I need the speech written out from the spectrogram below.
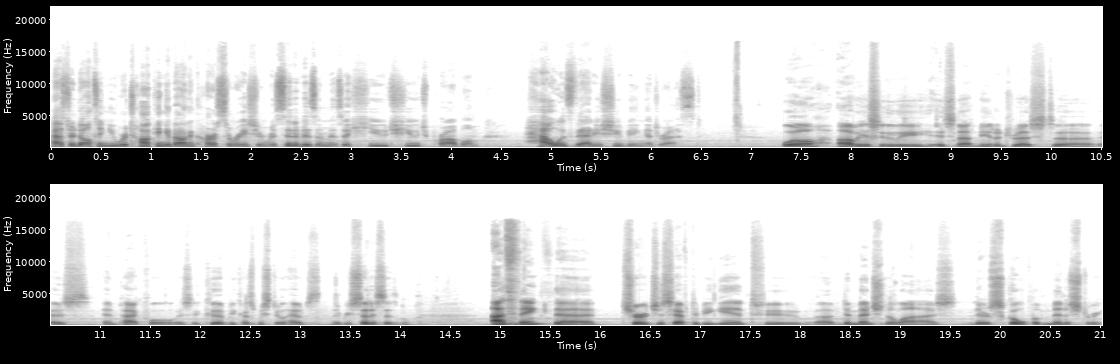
Pastor Dalton, you were talking about incarceration. Recidivism is a huge, huge problem. How is that issue being addressed? Well, obviously, it's not being addressed uh, as impactful as it could because we still have the recidivism. I think that churches have to begin to uh, dimensionalize their scope of ministry.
